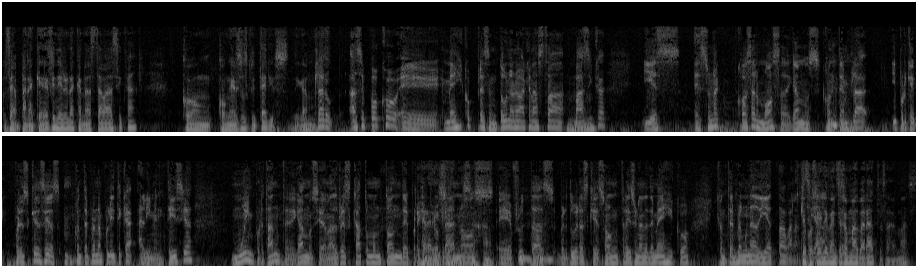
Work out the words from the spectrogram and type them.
o sea, ¿para qué definir una canasta básica? Con, con esos criterios, digamos. Claro, hace poco eh, México presentó una nueva canasta básica y es, es una cosa hermosa, digamos, contempla, y porque por eso que decías, contempla una política alimenticia muy importante, digamos, y además rescata un montón de, por ejemplo, granos, eh, frutas, verduras que son tradicionales de México, contemplan una dieta balanceada. Que posiblemente son más baratos, además.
